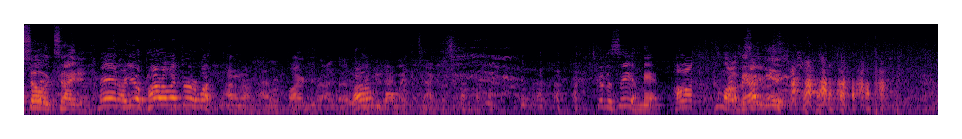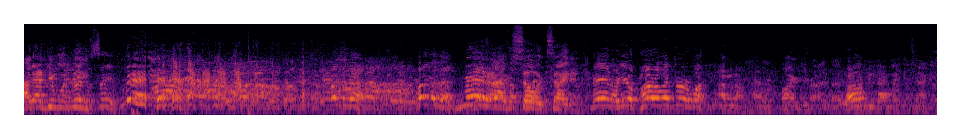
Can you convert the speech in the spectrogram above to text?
so excited. Man, are you a power lifter or what? I don't know. I was fired Friday, but I Huh? wouldn't do that. I might get tackled. It's good to see you. Man. How long? Come on, man. I get it. I gotta get one of Good to these. see you. Look at that. Look at that. Man, I'm so excited. Man, are you a power lifter or what? I don't know. I was fired Friday, but I Huh? wouldn't do that. I might get tackled.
